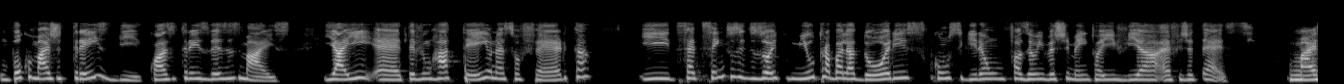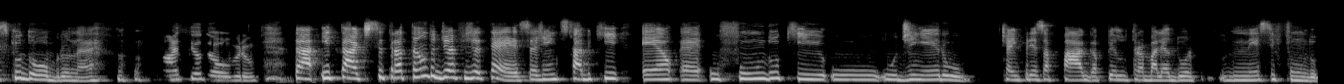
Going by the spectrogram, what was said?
um pouco mais de 3 bi, quase três vezes mais. E aí é, teve um rateio nessa oferta, e 718 mil trabalhadores conseguiram fazer o investimento aí via FGTS. Mais que o dobro, né? Mais que o dobro. Tá, e Tati, se tratando de FGTS, a gente sabe que é, é o fundo que o, o dinheiro que a empresa paga pelo trabalhador nesse fundo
